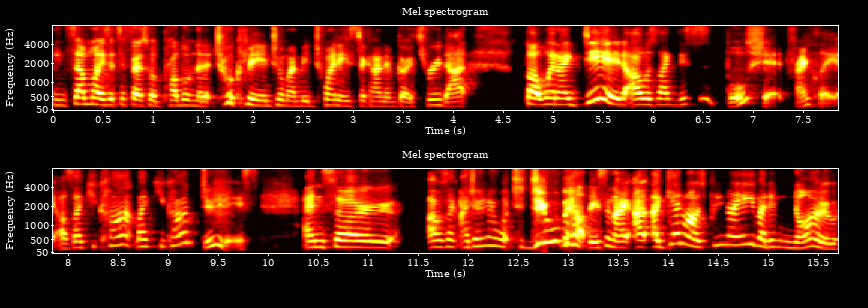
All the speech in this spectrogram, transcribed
in some ways, it's a first world problem that it took me until my mid 20s to kind of go through that. But when I did, I was like, this is bullshit, frankly. I was like, you can't, like, you can't do this. And so I was like, I don't know what to do about this. And I, I again, I was pretty naive. I didn't know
